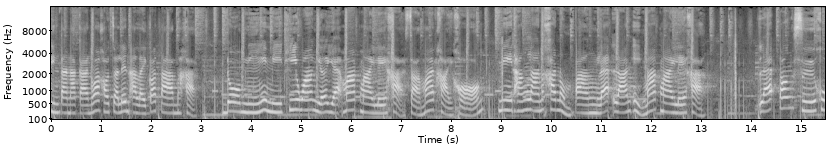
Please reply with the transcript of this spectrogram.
จินตนาการว่าเขาจะเล่นอะไรก็ตามค่ะโดมนี้มีที่ว่างเยอะแยะมากมายเลยค่ะ สามารถขายของ มีทั้งร้านขนมปังและร้านอีกมากมายเลยค่ะ และต้องซื้อคู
